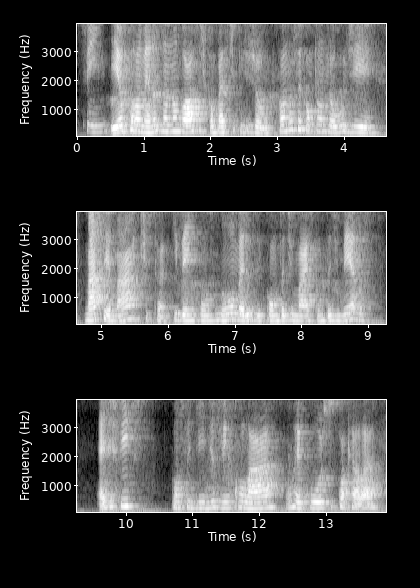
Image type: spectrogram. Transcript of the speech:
Sim. Eu, pelo menos, eu não gosto de comprar esse tipo de jogo. Porque quando você compra um jogo de matemática, que vem com os números e conta de mais, conta de menos, é difícil conseguir desvincular um recurso com aquela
